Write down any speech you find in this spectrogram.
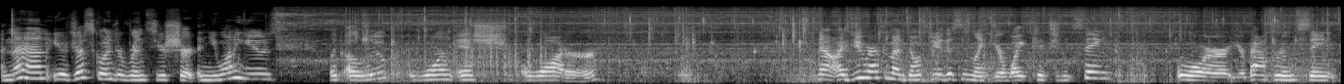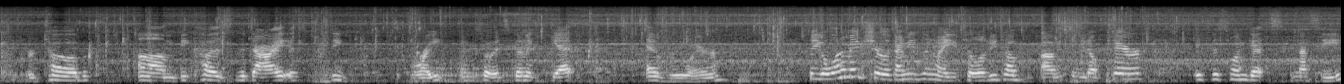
And then you're just going to rinse your shirt. And you want to use like a lukewarm-ish water. Now, I do recommend don't do this in like your white kitchen sink or your bathroom sink or tub um, because the dye is pretty bright and so it's going to get everywhere. So you'll want to make sure, like I'm using my utility tub, obviously we don't care if this one gets messy.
